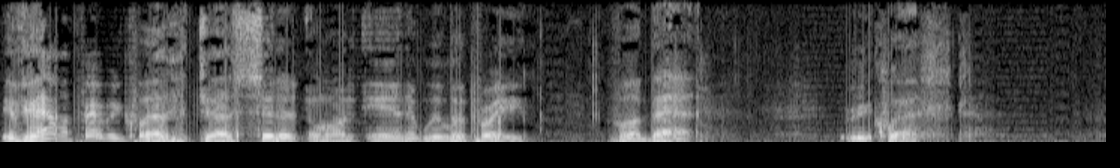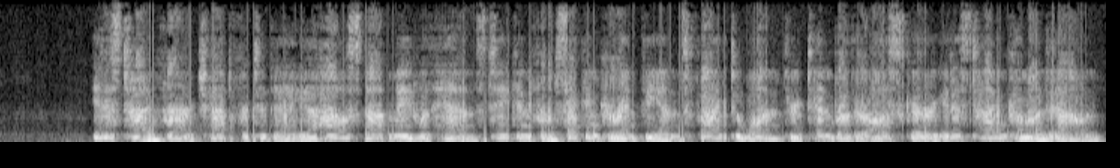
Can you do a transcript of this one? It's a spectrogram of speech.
if you have a prayer request, just send it on in, and we will pray for that request. It is time for our chat for today, a house not made with hands taken from 2 Corinthians 5 to 1 through 10. Brother Oscar, it is time, come on down.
